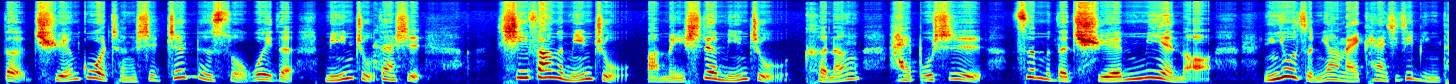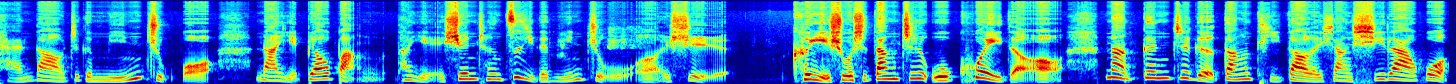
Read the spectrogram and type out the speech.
的全过程是真的所谓的民主，但是西方的民主啊，美式的民主可能还不是这么的全面哦。您又怎么样来看习近平谈到这个民主？那也标榜，他也宣称自己的民主，呃，是可以说是当之无愧的哦。那跟这个刚提到的，像希腊或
